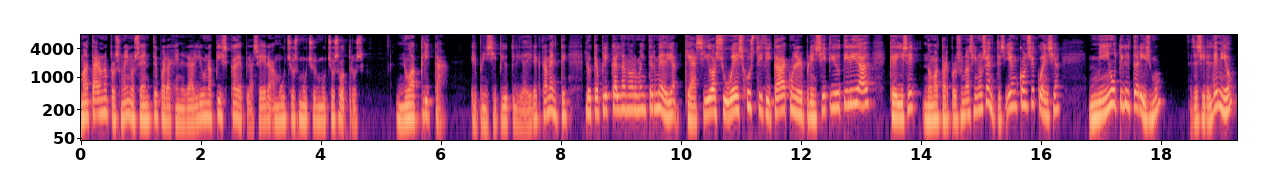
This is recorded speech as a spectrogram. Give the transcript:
matar a una persona inocente para generarle una pizca de placer a muchos, muchos, muchos otros, no aplica el principio de utilidad directamente, lo que aplica es la norma intermedia, que ha sido a su vez justificada con el principio de utilidad, que dice no matar personas inocentes. Y en consecuencia, mi utilitarismo, es decir, el de mío,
